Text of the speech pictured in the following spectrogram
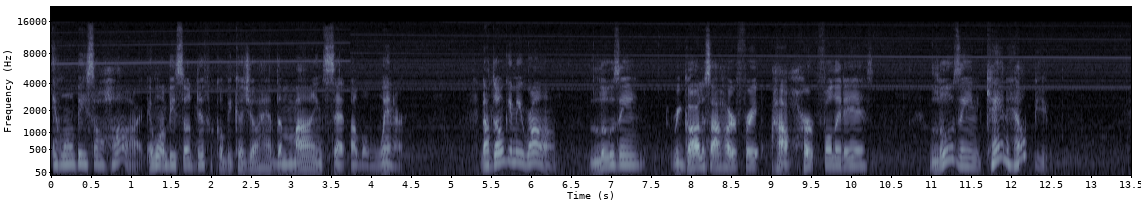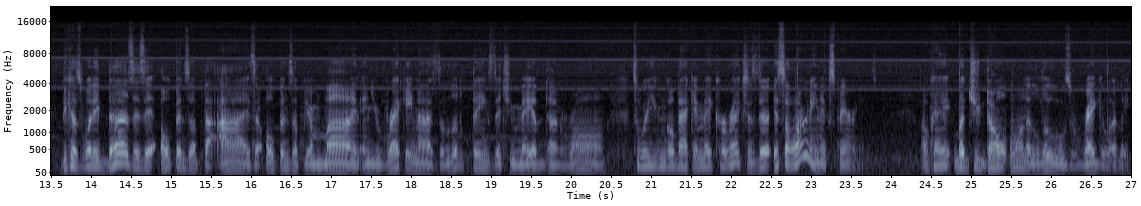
it won't be so hard. It won't be so difficult because you'll have the mindset of a winner. Now, don't get me wrong. Losing, regardless how hurtful, how hurtful it is, losing can help you. Because what it does is it opens up the eyes, it opens up your mind, and you recognize the little things that you may have done wrong to where you can go back and make corrections. There, it's a learning experience. Okay? But you don't want to lose regularly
